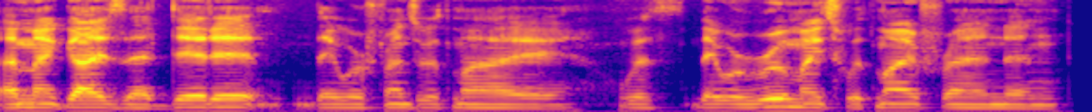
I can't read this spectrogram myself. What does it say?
I met guys that did it. They were friends with my with they were roommates with my friend and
